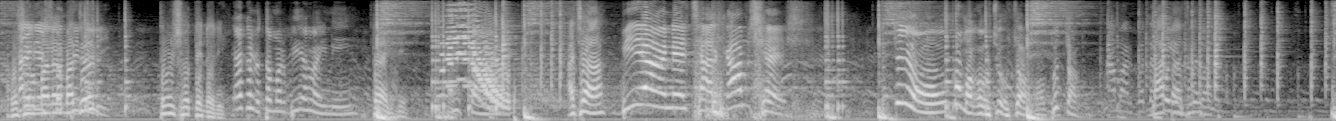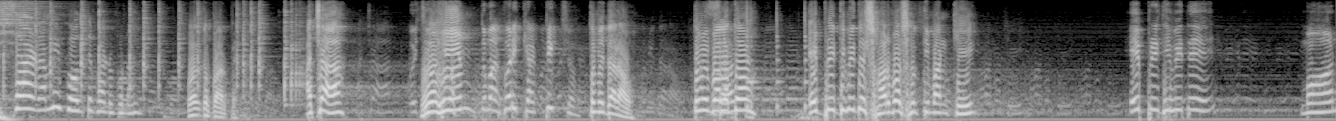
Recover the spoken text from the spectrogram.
মুসলমানের মাঝে তুমি সতী নারী। এখনও তোমার বিয়ে হয়নি। আচ্ছা। বিয়ে কাম শেষ। আমি বলতে পারব না। বলতে পারবে। আচ্ছা। রহিম। তোমার পরীক্ষা ঠিক তুমি দাঁড়াও। তুমি বলো তো এই পৃথিবীতে সর্বশক্তিমান কে? এই পৃথিবীতে মহান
